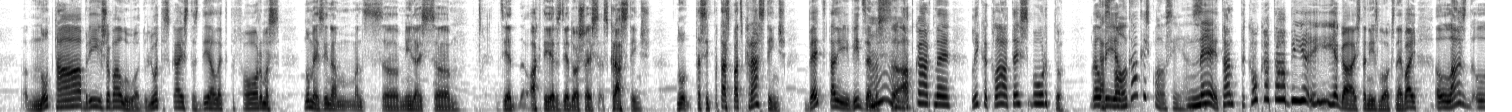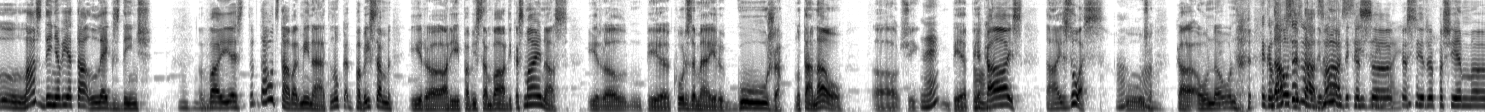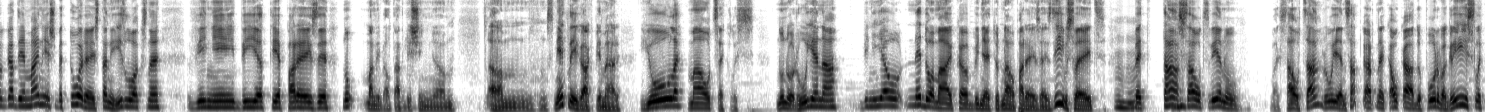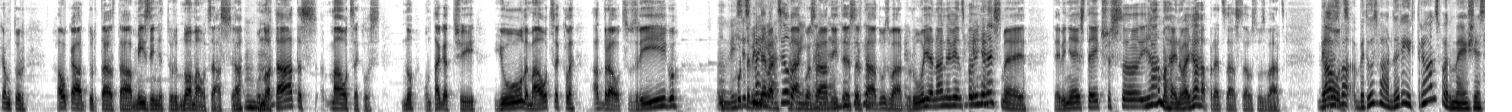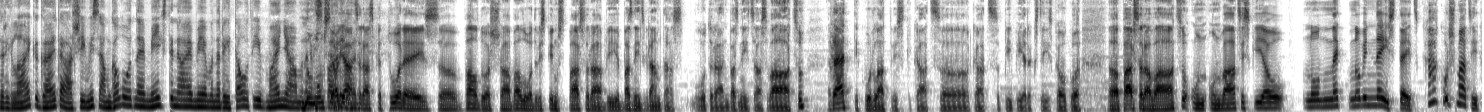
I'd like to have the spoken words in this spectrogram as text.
nu, tā brīža valodu, ļoti skaistas dialekta formas. Nu, mēs zinām, mans uh, mīļais uh, dzied, aktieris, dziedošais Krastīņš. Nu, tas ir tas pats Krastīņš, bet tā vidzemes mm. apkārtnē lika klāt es burtu. Vēl tas bija smalkāk izklausījās. Nē, tā, tā kaut kā tā bija iegājusi tajā izloksnē. Vai lazd, Lazdiņa vietā Legsdiņš. Mm -hmm. Vai es tur daudz tā varu minēt? Nu, pavisam ir arī pavisam vārdi, kas mainās. Ir pie kurzemē ir gūža. Nu, tā nav šī ne? pie, pie oh. kājas, tā ir zos. Oh. Kā, un, un daudz ir tādi vārdi, kas, izrīmā, kas ir pa šiem gadiem mainījuši, bet toreiz tādā izloksnē viņi bija tie pareizie. Nu, man ir vēl tādi bišķiņi um, um, smieklīgāki piemēri. Jūle Mauceklis. Nu, no Rūjienā viņi jau nedomāja, ka viņai tur nav pareizais dzīvesveids, mm -hmm. bet tā sauc vienu vai saucā Rūjienas apkārtnē kaut kādu purva grīsli, kam tur ir kaut kāda tur tā, tā miziņa tur nomaucās. Ja? Mm -hmm. Un no tā tas mauceklis. Nu, un tagad šī jūle maucekle atbrauc uz Rīgu. Un kur tad viņi nevar cilvēkos viņu, rādīties ne? ar tādu uzvārdu? Rūjienā neviens par viņu nesmēja. Te viņai es teikšu, jāmaina vai jāprecās savus uzvārdus. Bet, uzvā, bet uzvārdi arī ir transformējušies arī laika gaitā ar šīm visām galotnēm, mīkstinājumiem un arī tautību maiņām. Nu, mums jau jāatcerās, ka toreiz uh, valdošā valoda vispirms pārsvarā bija baznīcas grāmatās, Lutāņu baznīcās vācu. Reti, kur latviešu kāds, uh, kāds bija pierakstījis kaut ko uh, pārsvarā vācu, un, un vāciski jau nu, ne, nu, viņi neizteica, kā kurš mācīja.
